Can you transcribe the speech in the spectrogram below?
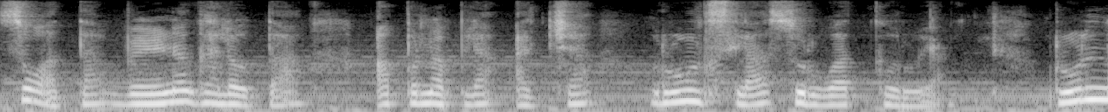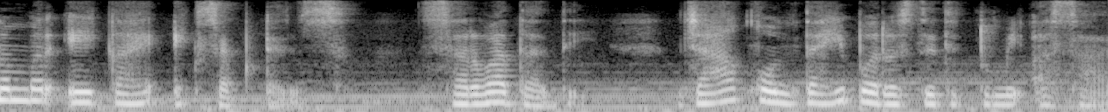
सो आता वेळ न घालवता आपण आपल्या आजच्या रूल्सला सुरुवात करूया. रूल नंबर एक आहे एक्सेप्टन्स सर्वात आधी ज्या कोणत्याही परिस्थितीत तुम्ही असाल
